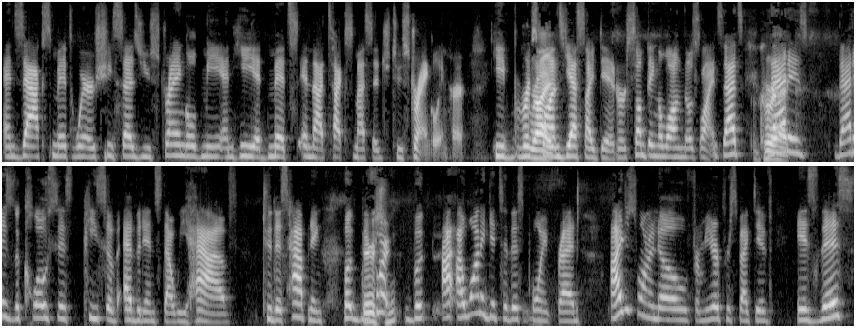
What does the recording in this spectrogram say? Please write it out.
and Zach Smith, where she says you strangled me, and he admits in that text message to strangling her. He responds, "Yes, I did," or something along those lines. That's correct. that is that is the closest piece of evidence that we have to this happening. But before- but I, I want to get to this point, Fred. I just want to know from your perspective: is this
